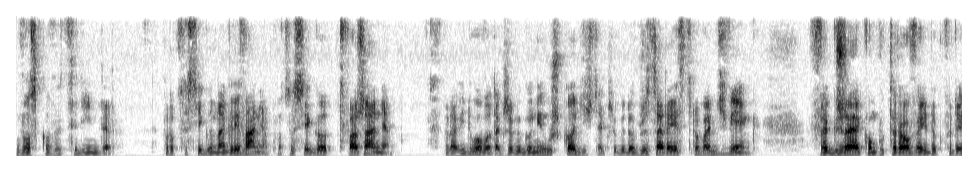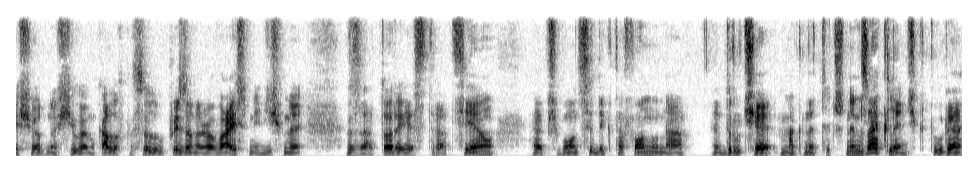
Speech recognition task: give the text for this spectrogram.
woskowy cylinder, proces jego nagrywania, proces jego odtwarzania, prawidłowo, tak żeby go nie uszkodzić, tak żeby dobrze zarejestrować dźwięk. W grze komputerowej, do której się odnosiłem, Call of Cthulhu Prisoner of Ice, mieliśmy za to rejestrację e, przy pomocy dyktafonu na drucie magnetycznym zaklęć, które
